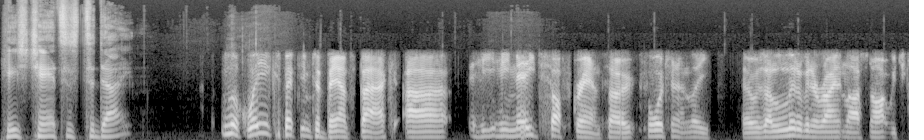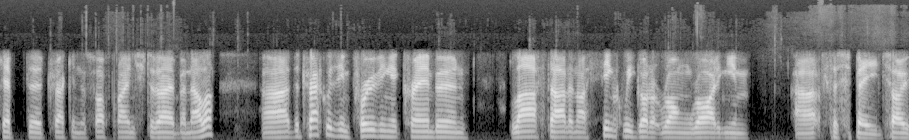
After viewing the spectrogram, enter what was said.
his chances today? Look, we expect him to bounce back. Uh, he, he needs soft ground. So, fortunately, there was a little bit of rain last night, which kept the track in the soft range today at Benalla. Uh, the track was improving at Cranbourne last start, and I think we got it wrong riding him uh, for speed. So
